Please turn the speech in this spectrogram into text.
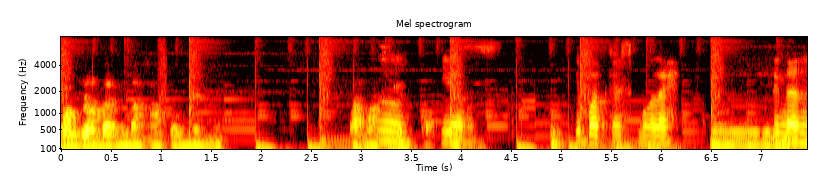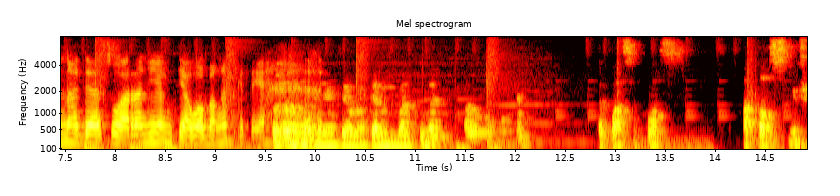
ngobrol bareng Mbak Kakung Pak Mas Hmm, iya. Di podcast boleh Hmm, dengan nada suaranya yang Jawa banget gitu ya Oh, yang Jawa dan Mbakku kan kalau ngomong kan seplos-seplos atos gitu.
